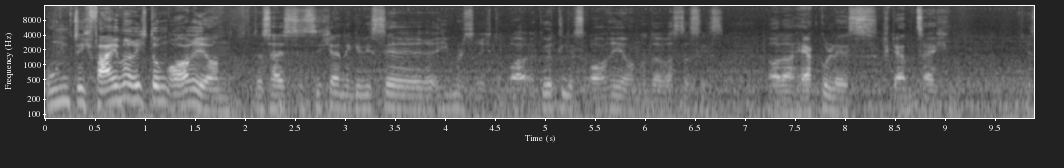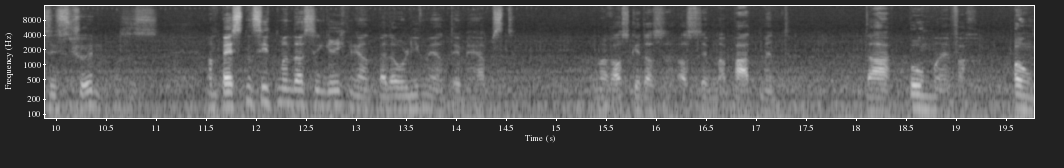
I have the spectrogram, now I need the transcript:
Und ich fahre immer Richtung Orion. Das heißt, es ist sicher eine gewisse Himmelsrichtung. Gürtel ist Orion oder was das ist. Oder Herkules, Sternzeichen. Es ist schön. Es ist am besten sieht man das in Griechenland bei der Olivenernte im Herbst. Wenn man rausgeht aus, aus dem Apartment. Da, boom, einfach. Boom.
